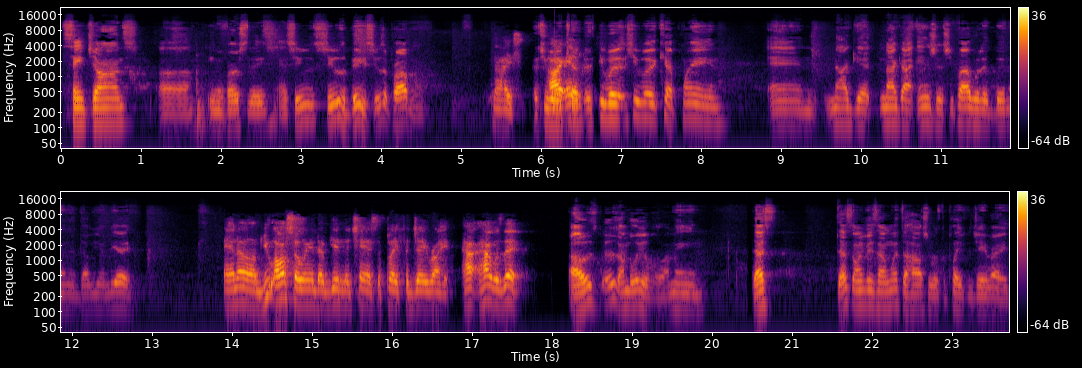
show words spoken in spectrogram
St. John's uh, University, and she was she was a beast. She was a problem. Nice. If she would have kept, if she would she would have kept playing and not get not got injured, she probably would have been in the WNBA. And um, you also end up getting a chance to play for Jay Wright. How how was that? Oh, it was, it was unbelievable. I mean, that's that's the only reason I went to Hofstra was to play for Jay Wright.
